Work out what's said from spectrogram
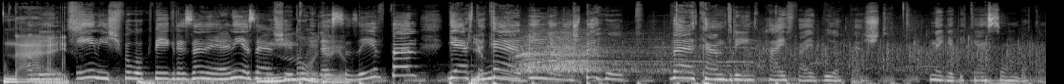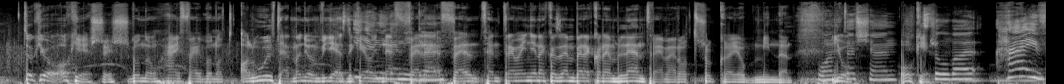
Nice. Én is fogok végre zenélni, az első buli lesz jó. az évben. Gyertek jó. el, ingyenes behop, welcome drink, high five Budapest. Negyedikén szombaton. Tök jó, oké, és, és gondolom high-five-on ott alul, tehát nagyon vigyázni igen, kell, hogy igen, ne fele, igen. Fel, fentre menjenek az emberek, hanem lentre, mert ott sokkal jobb minden. Pontosan. Jó, okay. Szóval Hive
